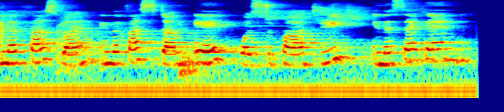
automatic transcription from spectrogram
in the first one, in the first term, a was to power 3. In the second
